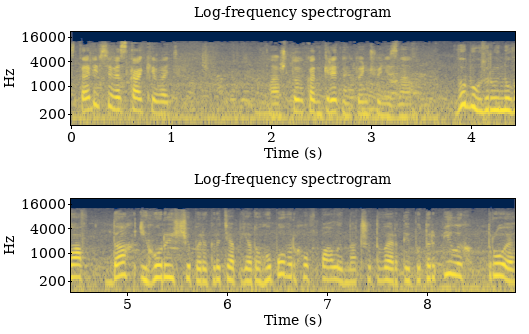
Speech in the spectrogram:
Стали все выскакивать. А что конкретно, никто ничего не знал. Вибух зруйнував дах і горище. Перекриття п'ятого поверху впали на четвертий потерпілих. Троє.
